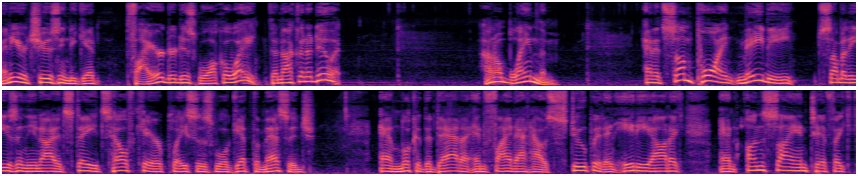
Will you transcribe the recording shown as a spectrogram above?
Many are choosing to get fired or just walk away. They're not going to do it. I don't blame them. And at some point, maybe some of these in the United States healthcare places will get the message and look at the data and find out how stupid and idiotic and unscientific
